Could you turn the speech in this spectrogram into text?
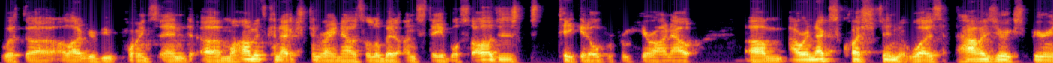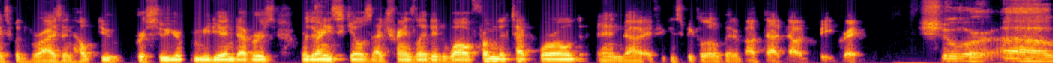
with uh, a lot of your viewpoints. And uh, Mohammed's connection right now is a little bit unstable, so I'll just take it over from here on out. Um, our next question was How has your experience with Verizon helped you pursue your media endeavors? Were there any skills that translated well from the tech world? And uh, if you can speak a little bit about that, that would be great. Sure. Uh,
